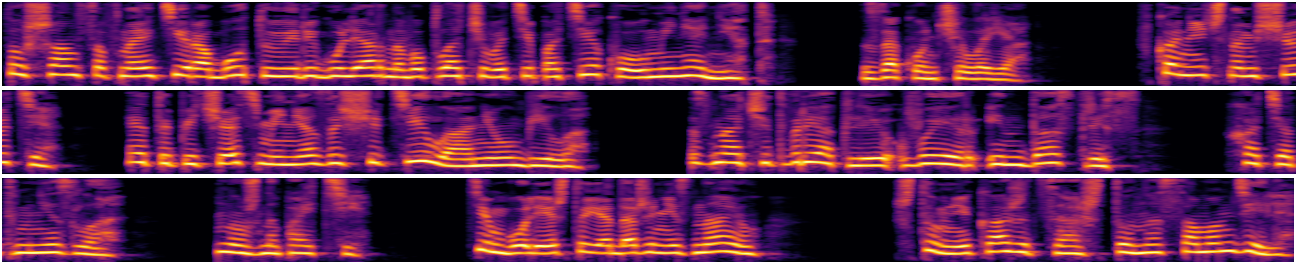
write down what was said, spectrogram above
то шансов найти работу и регулярно выплачивать ипотеку у меня нет, закончила я. В конечном счете, эта печать меня защитила, а не убила. Значит, вряд ли Ware Industries хотят мне зла. Нужно пойти. Тем более, что я даже не знаю, что мне кажется, а что на самом деле.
